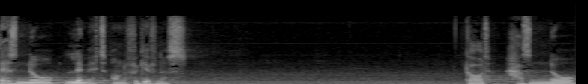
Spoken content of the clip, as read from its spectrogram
There's no limit on forgiveness. God has no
